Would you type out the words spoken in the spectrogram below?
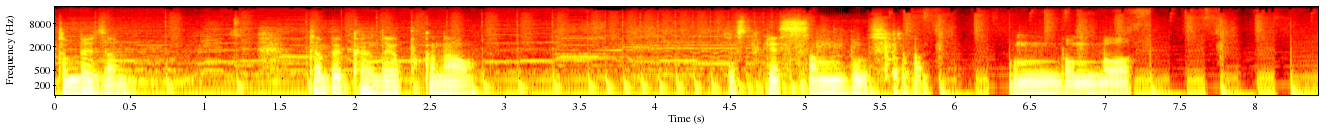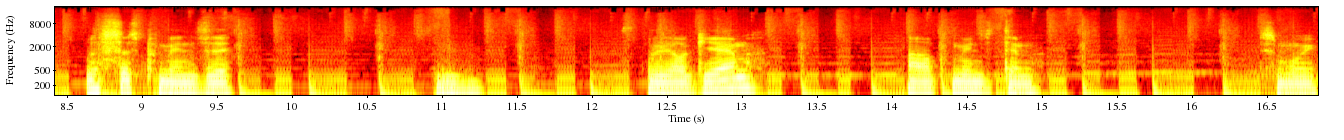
To by za... To by każdego pokonało. To jest takie samobójstwo. Bo, bo... To jest pomiędzy... Wrogiem... A pomiędzy tym... Jest mój...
